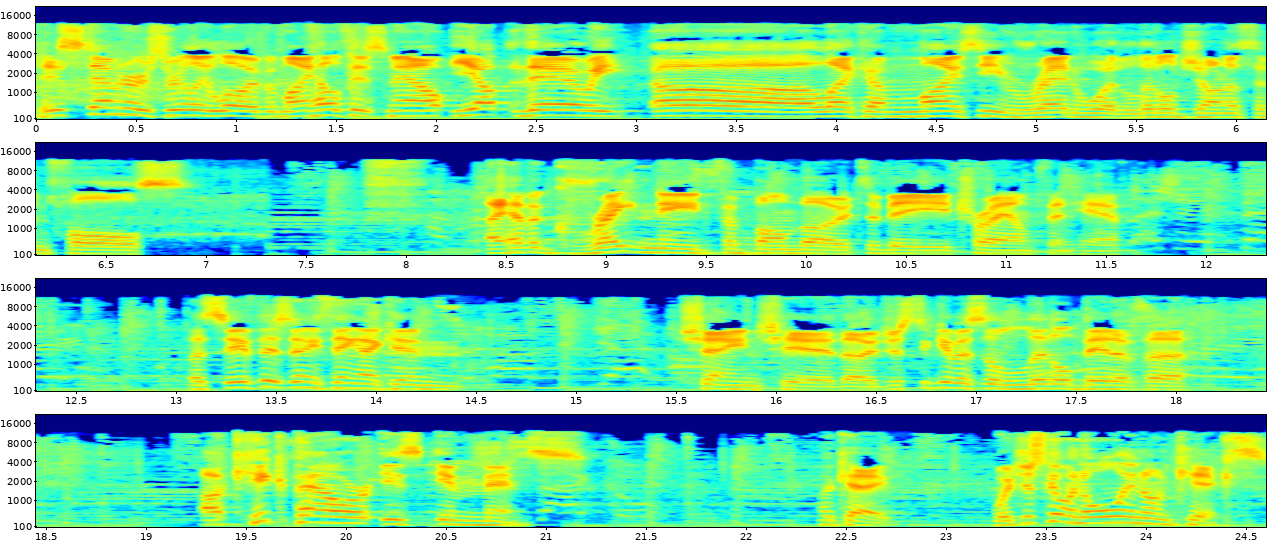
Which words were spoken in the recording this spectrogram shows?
His stamina is really low, but my health is now... Yep, there we... Oh, like a mighty redwood, little Jonathan falls. I have a great need for Bombo to be triumphant here. Let's see if there's anything I can change here, though, just to give us a little bit of a... Our kick power is immense. Okay, we're just going all in on kicks.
